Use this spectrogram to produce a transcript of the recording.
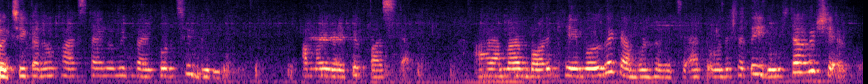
হচ্ছি, কারণ ফার্স্ট টাইম আমি ট্রাই করছি বিরিয়ানি। আমার লাইফে ফার্স্ট টাইম আর আমার বর খেয়ে বলবে কেমন হয়েছে। আর তোমাদের সাথে এই জিনিসটা আমি শেয়ার করব।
